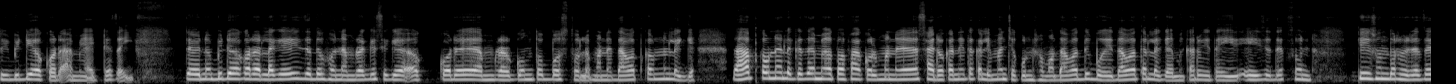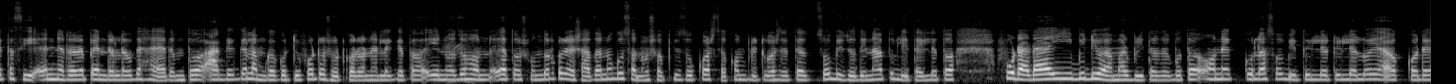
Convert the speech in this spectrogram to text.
তুই ভিডিও কর আমি আইটে যাই। তো এনে ভিডিও করার লাগে এই যে দেখুন আমরা গেছি গে করে আমরা গন্তব্যস্থলে মানে দাওয়াত কাউনে লেগে দাওয়াত কাউনে লেগে যে আমি অত ফাকল মানে সাইরকানিতে কালি মানছে কোন সময় দাওয়াত দিব এই দাওয়াতের লাগে আমি কারও তাই এই যে দেখুন কি সুন্দর হয়ে যাইতাছি এনারা প্যান্ডেলটাও দেখা দেম। তো আগে গেলাম গা কোটি ফটোশ্যুট করানোর লেগে তো এনে যখন এত সুন্দর করে সাজানো গুছানো সব কিছু করছে কমপ্লিট করছে তো ছবি যদি না তুলি তাইলে তো পুরাটাই ভিডিও আমার বৃতা যাব তো অনেকগুলা ছবি তুললে তুললে লই করে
